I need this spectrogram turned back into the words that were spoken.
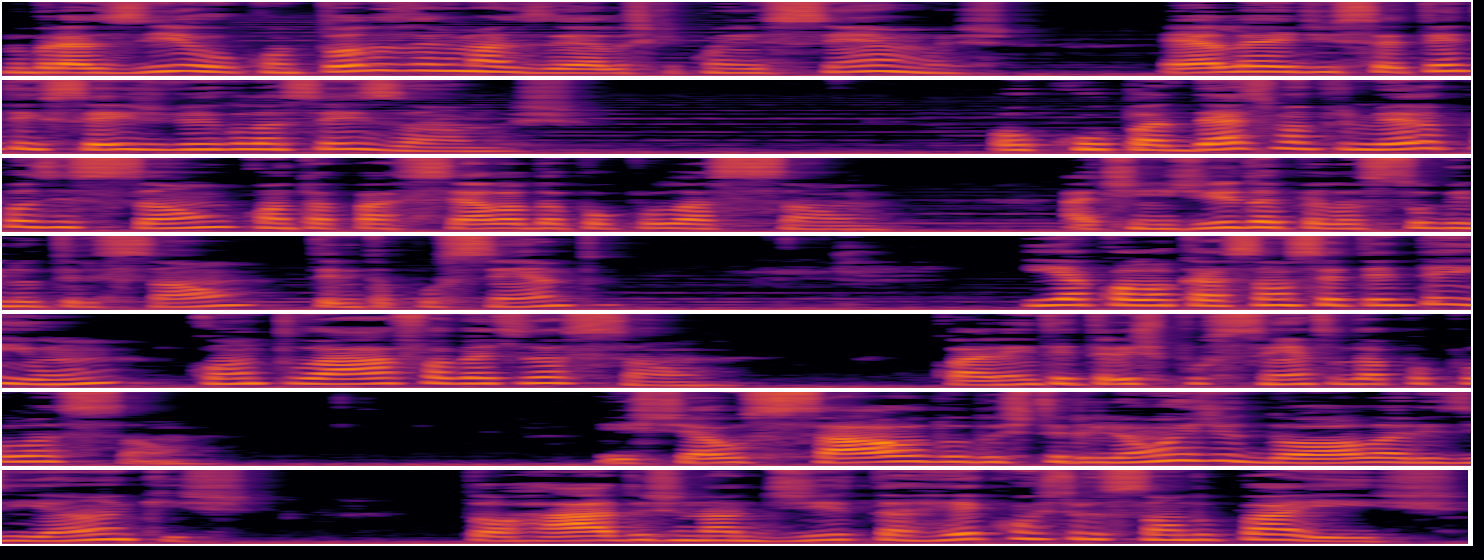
No Brasil, com todas as mazelas que conhecemos, ela é de 76,6 anos. Ocupa a 11ª posição quanto à parcela da população atingida pela subnutrição, 30%, e a colocação 71 quanto à alfabetização, 43% da população. Este é o saldo dos trilhões de dólares e yankees torrados na dita reconstrução do país,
